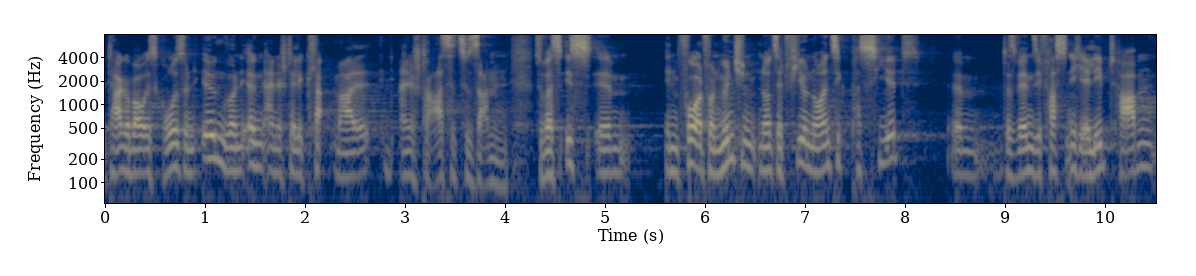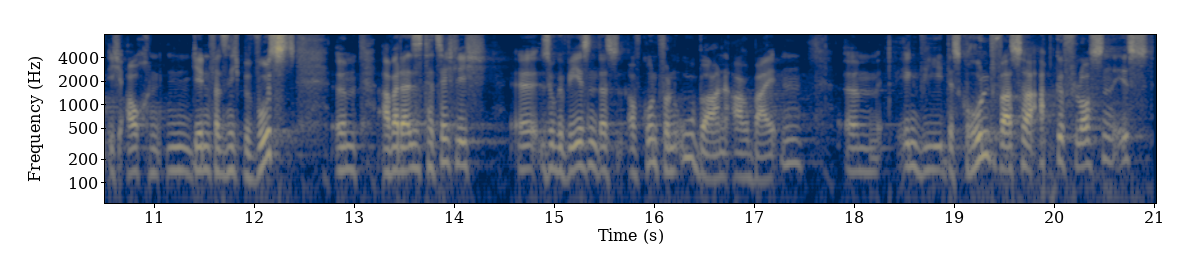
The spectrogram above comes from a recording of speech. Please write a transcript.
der Tagebau ist groß und irgendwo an irgendeiner Stelle klappt mal eine Straße zusammen. So was ist ähm, im Vorort von München 1994 passiert. Ähm, das werden Sie fast nicht erlebt haben, ich auch jedenfalls nicht bewusst. Ähm, aber da ist es tatsächlich äh, so gewesen, dass aufgrund von U-Bahn-Arbeiten irgendwie das Grundwasser abgeflossen ist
